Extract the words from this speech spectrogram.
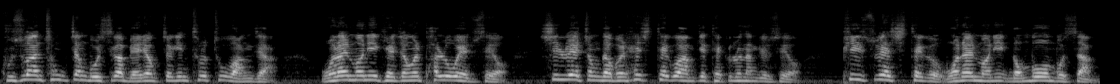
구수한 청국장 보이스가 매력적인 트로트 왕자, 원할머니 계정을 팔로우 해주세요. 실루엣 정답을 해시태그와 함께 댓글로 남겨주세요. 필수 해시태그 원할머니 넘버원 보쌈,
